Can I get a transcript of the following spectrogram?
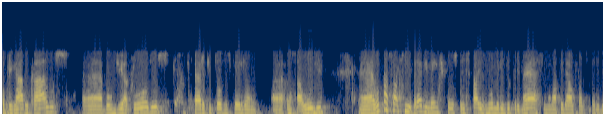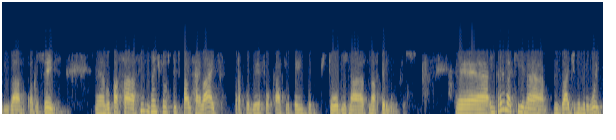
Obrigado, Carlos. Uh, bom dia a todos. Espero que todos estejam uh, com saúde. Eu vou passar aqui brevemente pelos principais números do trimestre, no material que está disponibilizado para vocês. vou passar simplesmente pelos principais highlights para poder focar aqui o tempo de todos nas, nas perguntas. entrando aqui na, no slide número 8,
